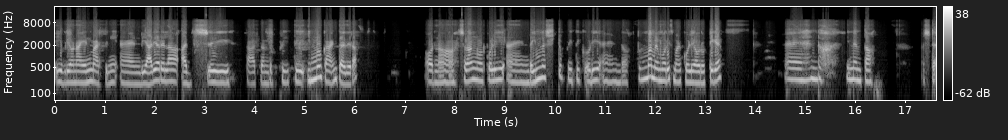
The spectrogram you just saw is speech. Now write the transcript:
ಈ ವಿಡಿಯೋನ ಎಂಡ್ ಮಾಡ್ತೀನಿ. ಅಂಡ್ ಯಾರ್ಯಾರೆಲ್ಲ ಅಜ್ಜಿ ತಾತಂದು ಪ್ರೀತಿ ಇನ್ನೂ ಕಾಣ್ತಾ ಇದ್ದೀರಾ ಅವ್ರನ್ನ ಚೆನ್ನಾಗಿ ನೋಡ್ಕೊಳ್ಳಿ. ಅಂಡ್ ಇನ್ನಷ್ಟು ಪ್ರೀತಿ ಕೊಡಿ. ಅಂಡ್ ತುಂಬಾ ಮೆಮೊರೀಸ್ ಮಾಡ್ಕೊಳ್ಳಿ ಅವರೊಟ್ಟಿಗೆ. ಅಂಡ್ ಇನ್ನೆಂತ? ಅಷ್ಟೇ.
